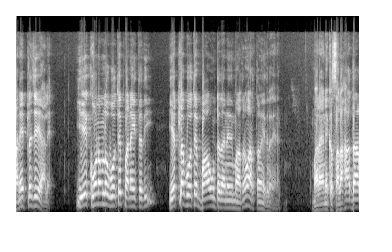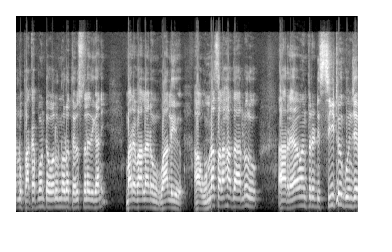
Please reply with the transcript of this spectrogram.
పని ఎట్లా చేయాలి? ఏ కోణంలో పోతే పని అవుతుంది ఎట్లా పోతే బాగుంటుంది అనేది మాత్రం అర్థమవుతుంది ఆయనకు. మరి ఆయనకు సలహాదారులు పక్కపొంటే వాళ్ళు ఉన్నారో తెలుస్తలేదు కానీ మరి వాళ్ళను వాళ్ళు ఆ ఉన్న సలహాదారులు ఆ రేవంత్ రెడ్డి సీటును గుంజే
